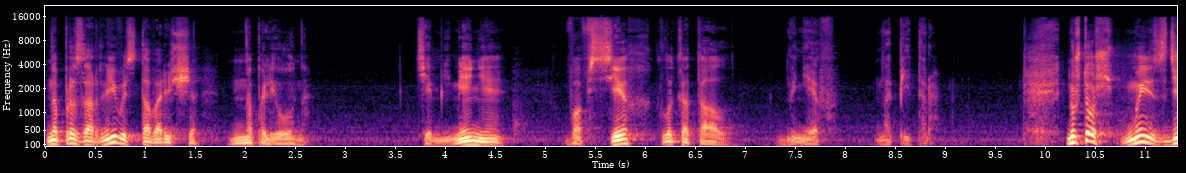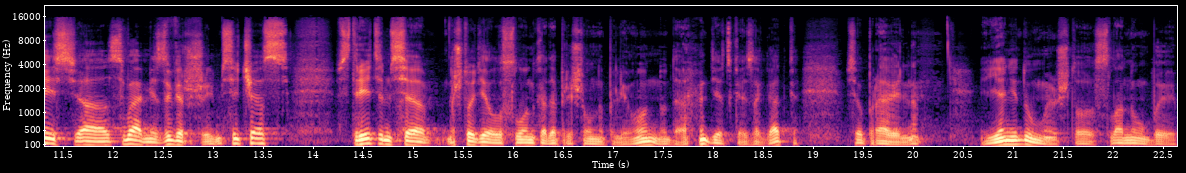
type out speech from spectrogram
на прозорливость товарища Наполеона. Тем не менее, во всех клокотал гнев на Питера. Ну что ж, мы здесь а, с вами завершим сейчас. Встретимся. Что делал слон, когда пришел Наполеон? Ну да, детская загадка. Все правильно. Я не думаю, что слону бы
